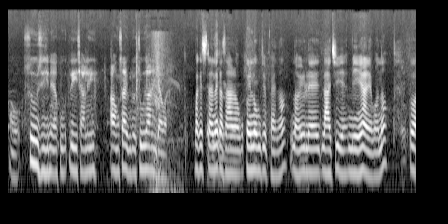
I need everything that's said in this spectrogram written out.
ဟိုစူးစီးနဲ့အခုတေချာလေးအောင်ဆိုင်ပြီးတော့စူးစမ်းနေကြပါတယ်ပါကစ္စတန်နဲ့ကစားတော့ပင်လုံးပြစ်ပဲနော်။နောက်ရလဲလာကြည့်ရမြင်ရတယ်ပေါ့နော်။သူက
